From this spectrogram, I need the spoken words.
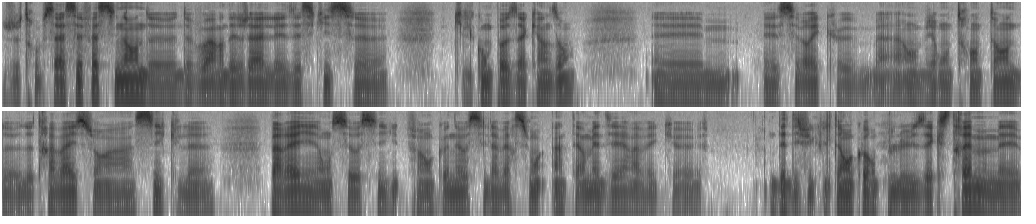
je trouve ça assez fascinant de, de voir déjà les esquisses qu'il compose à 15 ans. Et, c'est vrai que bah, environ 30 ans de, travail sur un cycle pareil, on sait aussi, on connaît aussi la version intermédiaire avec euh, des difficultés encore plus extrêmes, mais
